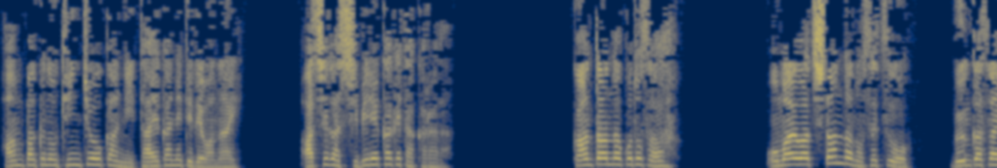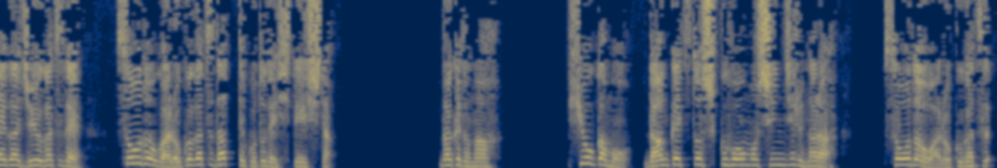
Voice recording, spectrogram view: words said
反白の緊張感に耐えかねてではない。足が痺れかけたからだ。簡単なことさ。お前はチタンダの説を、文化祭が10月で、騒動が6月だってことで否定した。だけどな、評価も団結と祝報も信じるなら、騒動は6月、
